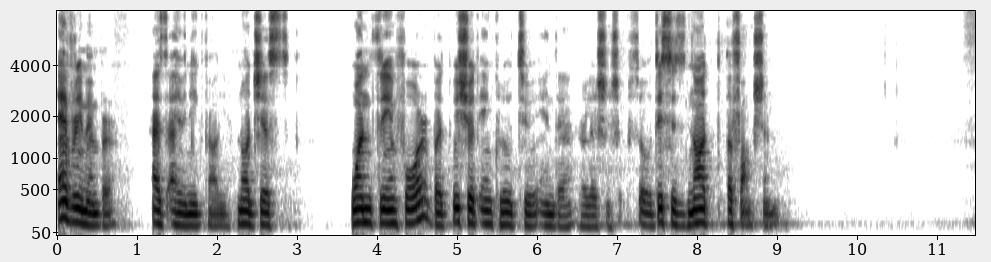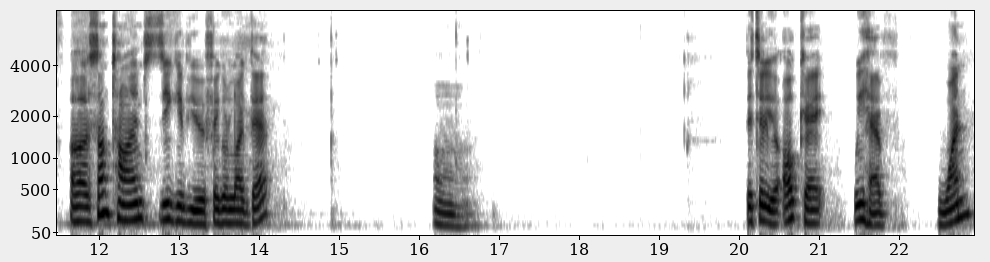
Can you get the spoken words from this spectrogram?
Every member has a unique value, not just 1, 3, and 4, but we should include 2 in the relationship. So this is not a function. Uh, sometimes they give you a figure like that. Uh, they tell you, okay, we have 1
